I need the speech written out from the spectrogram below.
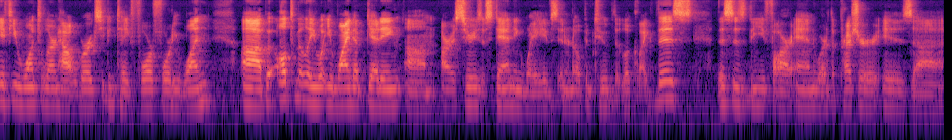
if you want to learn how it works, you can take 441. Uh, but ultimately, what you wind up getting um, are a series of standing waves in an open tube that look like this. This is the far end where the pressure is uh,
